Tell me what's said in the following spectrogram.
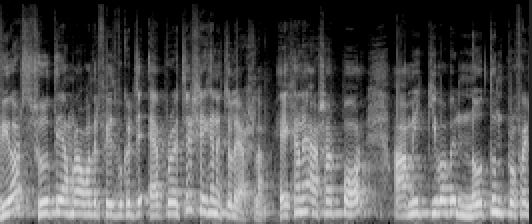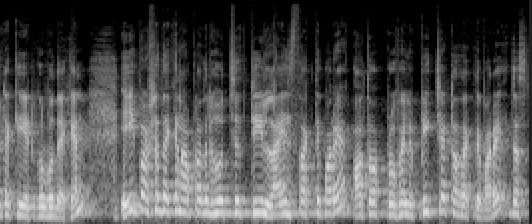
ভিউয়ার্স শুরুতে আমরা আমাদের ফেসবুকের যে অ্যাপ রয়েছে, সেখানে চলে আসলাম। এখানে আসার পর আমি কীভাবে নতুন প্রোফাইলটা ক্রিয়েট করব দেখেন। এই পাশে দেখেন আপনাদের হচ্ছে থ্রি লাইন্স থাকতে পারে, অথবা প্রোফাইলের পিকচারটা থাকতে পারে। জাস্ট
